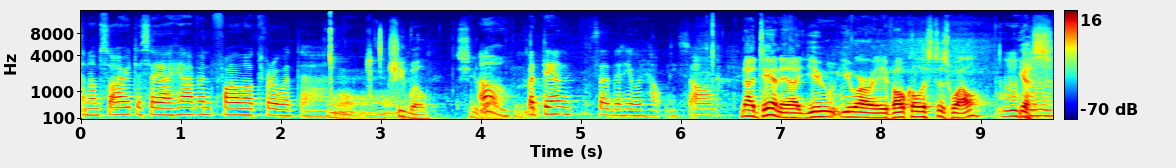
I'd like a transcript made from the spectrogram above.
And I'm sorry to say I haven't followed through with that. She will. She will. Oh, but Dan said that he would help me. So Now, Dan, uh, you Mm-hmm. you are a vocalist as well, Yes,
